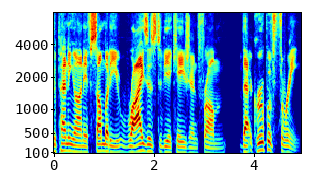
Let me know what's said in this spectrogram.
depending on if somebody rises to the occasion from that group of three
